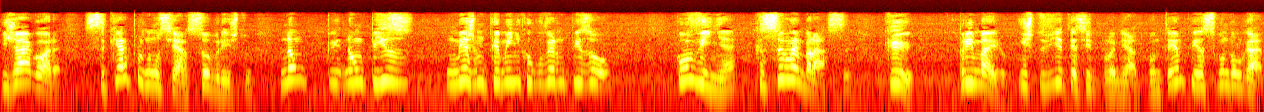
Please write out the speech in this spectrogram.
E já agora, se quer pronunciar sobre isto, não, não pise o mesmo caminho que o Governo pisou. Convinha que se lembrasse que, primeiro, isto devia ter sido planeado com tempo e, em segundo lugar,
